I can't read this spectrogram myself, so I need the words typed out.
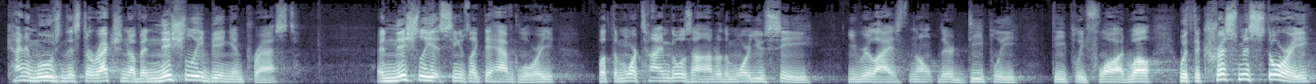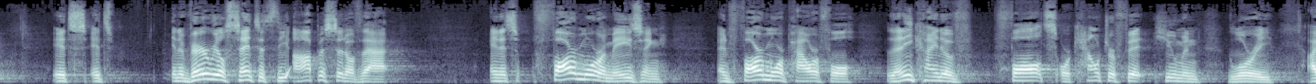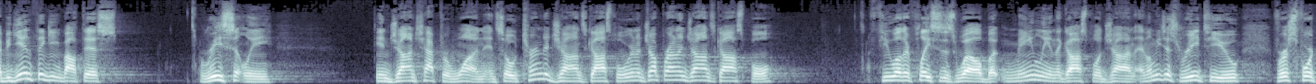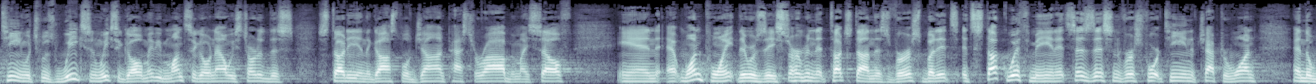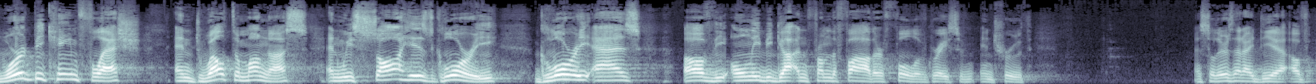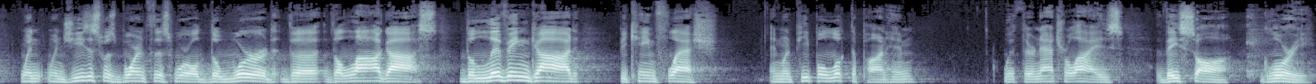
kind of moves in this direction of initially being impressed. Initially, it seems like they have glory, but the more time goes on, or the more you see, you realize, no, they're deeply, deeply flawed. Well, with the Christmas story, it's, it's in a very real sense, it's the opposite of that. And it's far more amazing and far more powerful than any kind of false or counterfeit human glory. I began thinking about this recently in John chapter 1. And so turn to John's gospel. We're going to jump around in John's gospel, a few other places as well, but mainly in the gospel of John. And let me just read to you verse 14, which was weeks and weeks ago, maybe months ago now. We started this study in the gospel of John, Pastor Rob and myself. And at one point, there was a sermon that touched on this verse, but it's, it stuck with me. And it says this in verse 14 of chapter 1 And the Word became flesh and dwelt among us, and we saw his glory, glory as of the only begotten from the Father, full of grace and, truth. And so there's that idea of when, when Jesus was born into this world, the Word, the, the Logos, the living God became flesh. And when people looked upon him with their natural eyes, they saw glory.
